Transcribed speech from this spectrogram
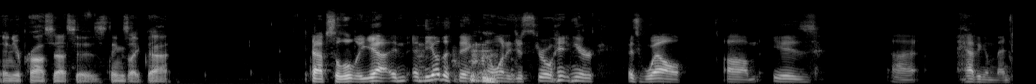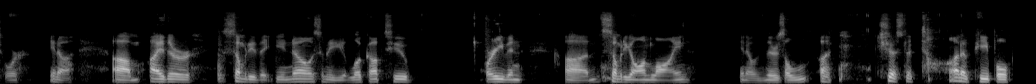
and your processes things like that. Absolutely. Yeah and, and the other thing i want to just throw in here as well um, is uh, having a mentor. You know, um, either somebody that you know, somebody you look up to, or even uh, somebody online. You know, there's a, a, just a ton of people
